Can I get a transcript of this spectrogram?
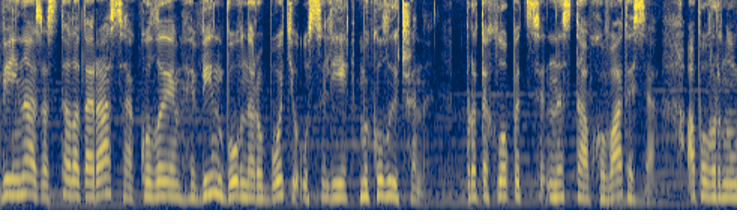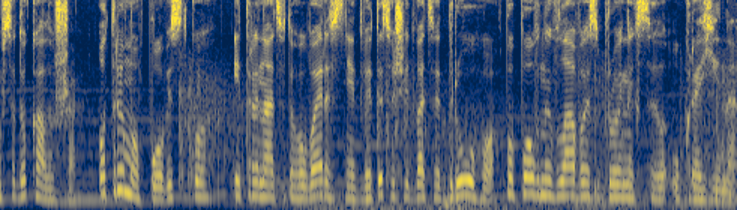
Війна застала Тараса, коли він був на роботі у селі Миколичин. Проте хлопець не став ховатися, а повернувся до Калуша, отримав повістку і 13 вересня 2022-го поповнив лави збройних сил України.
